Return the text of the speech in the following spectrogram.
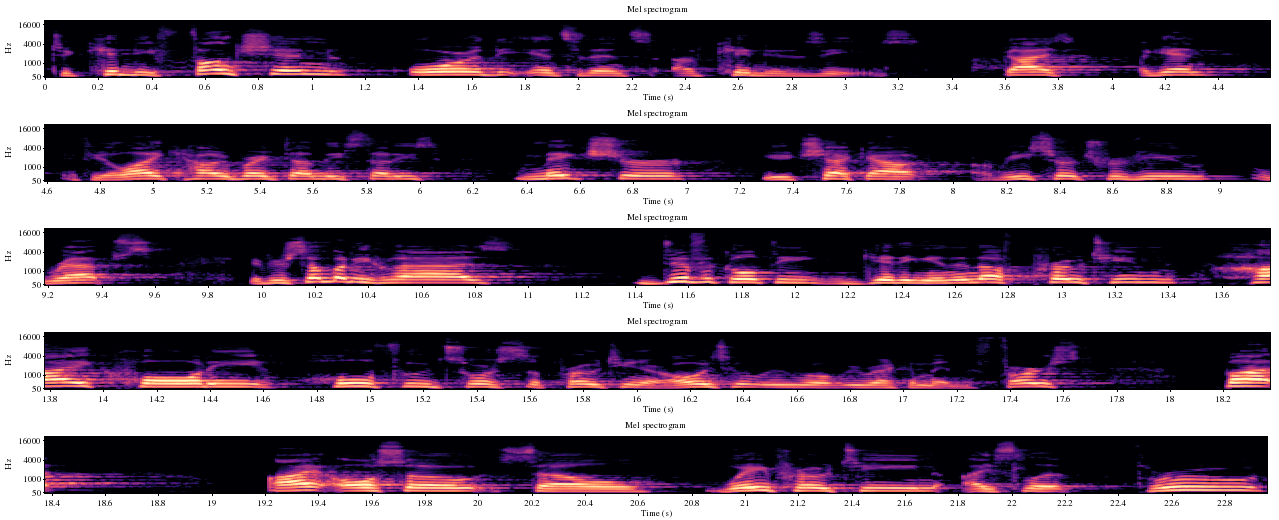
to kidney function or the incidence of kidney disease. Guys, again, if you like how we break down these studies, make sure you check out our research review, REPS. If you're somebody who has difficulty getting in enough protein, high quality whole food sources of protein are always going to be what we recommend first. But I also sell whey protein isolate through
